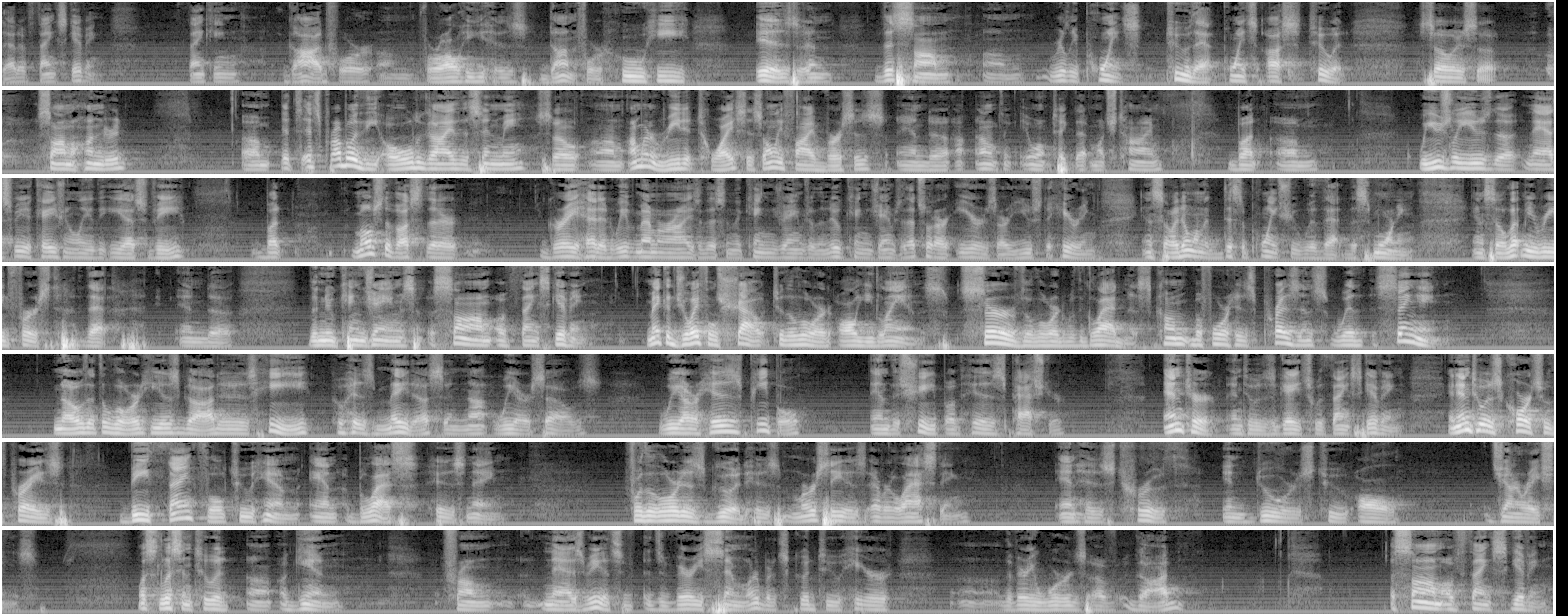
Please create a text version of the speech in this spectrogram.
that of thanksgiving, thanking God for, um, for all he has done, for who he is. And this psalm um, really points to that, points us to it. So there's Psalm 100. Um, it's, it's probably the old guy that's in me, so um, I'm going to read it twice. It's only five verses, and uh, I don't think it won't take that much time. But um, we usually use the NASB, occasionally the ESV, but most of us that are gray headed, we've memorized this in the King James or the New King James. That's what our ears are used to hearing. And so I don't want to disappoint you with that this morning. And so let me read first that in the, the New King James, a psalm of thanksgiving. Make a joyful shout to the Lord, all ye lands. Serve the Lord with gladness. Come before his presence with singing. Know that the Lord, he is God. It is he who has made us and not we ourselves. We are his people and the sheep of his pasture. Enter into his gates with thanksgiving and into his courts with praise. Be thankful to him and bless his name. For the Lord is good, his mercy is everlasting, and his truth endures to all generations. Let's listen to it uh, again from Nasby. It's, it's very similar, but it's good to hear uh, the very words of God. A psalm of thanksgiving.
